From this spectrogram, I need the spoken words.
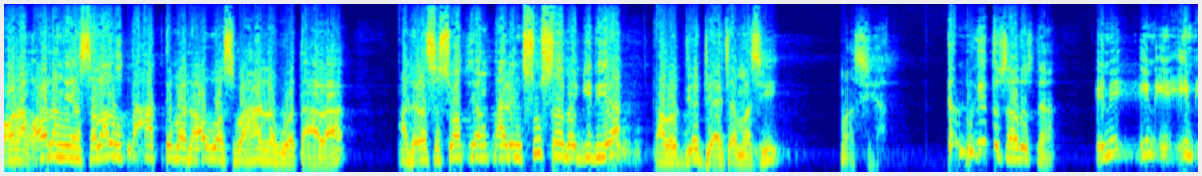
orang-orang yang selalu taat kepada Allah Subhanahu wa taala adalah sesuatu yang paling susah bagi dia kalau dia diajak masih maksiat. Kan begitu seharusnya. Ini ini ini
